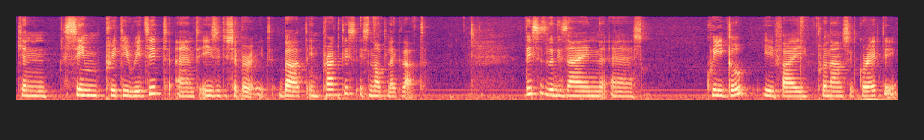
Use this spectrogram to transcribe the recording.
can seem pretty rigid and easy to separate, but in practice it's not like that. This is the design uh, squiggle if I pronounce it correctly,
